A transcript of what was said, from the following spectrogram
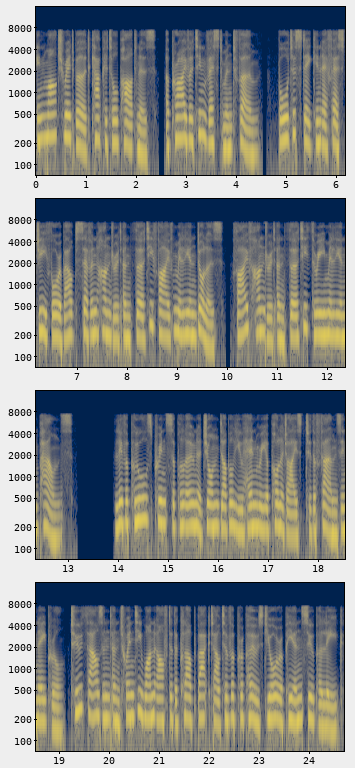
In March Redbird Capital Partners, a private investment firm, bought a stake in FSG for about $735 million, 533 million pounds. Liverpool's principal owner John W. Henry apologized to the fans in April 2021 after the club backed out of a proposed European Super League.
